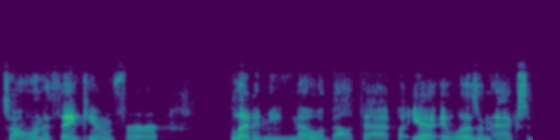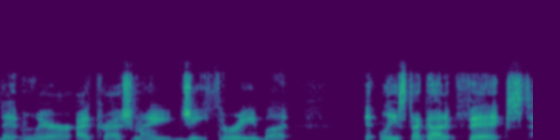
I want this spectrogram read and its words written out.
So I want to thank him for letting me know about that. But yeah, it was an accident where I crashed my G3, but at least I got it fixed.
